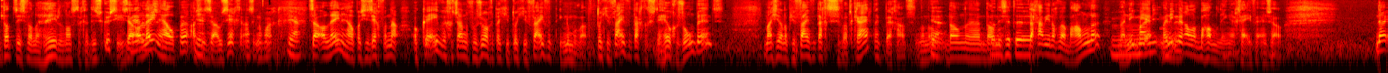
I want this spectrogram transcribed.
dat is wel een hele lastige discussie. Zou alleen helpen als je zou zeggen, als ik nog mag, ja. zou alleen helpen als je zegt van nou oké, we gaan ervoor zorgen dat je tot je, vijf, ik noem maar wat, tot je 85ste heel gezond bent. Maar als je dan op je 85ste wat krijgt, dan pech gehad. Dan, dan, dan, uh, dan, is het, uh, dan gaan we je nog wel behandelen, maar niet, maar meer, niet, maar niet meer alle behandelingen geven en zo. Nou,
